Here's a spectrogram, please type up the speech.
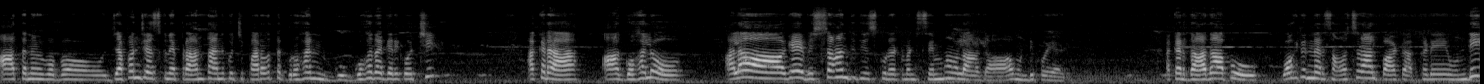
అతను జపం చేసుకునే ప్రాంతానికి వచ్చి పర్వత గృహ గు- గుహ దగ్గరికి వచ్చి అక్కడ ఆ గుహలో అలాగే విశ్రాంతి తీసుకున్నటువంటి సింహంలాగా ఉండిపోయాడు. అక్కడ దాదాపు ఒకటిన్నర సంవత్సరాల పాటు అక్కడే ఉండి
